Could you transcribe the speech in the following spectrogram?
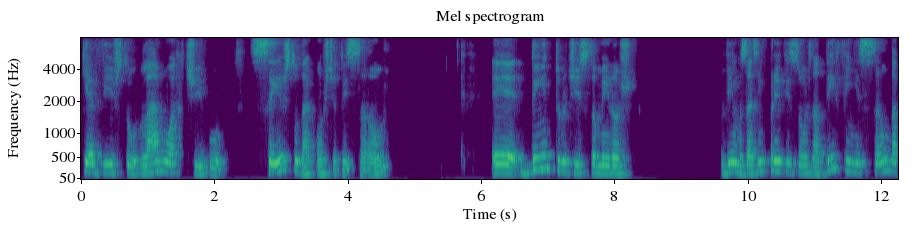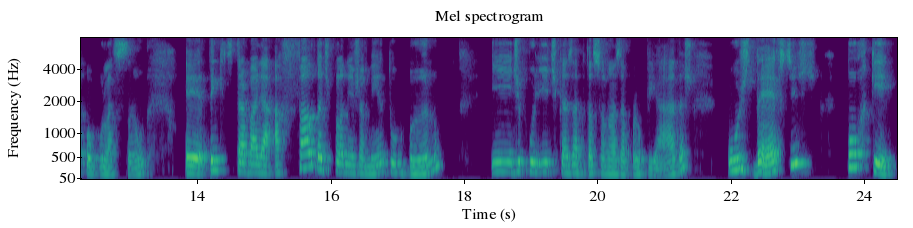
que é visto lá no artigo 6 da Constituição. É, dentro disso também nós vimos as imprevisões na definição da população, é, tem que trabalhar a falta de planejamento urbano e de políticas habitacionais apropriadas, os déficits, por quê?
